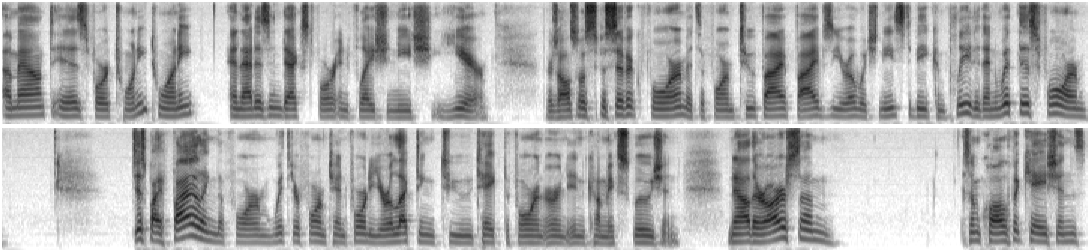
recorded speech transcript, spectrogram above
amount is for 2020 and that is indexed for inflation each year. There's also a specific form. It's a form 2550, which needs to be completed. And with this form, just by filing the form with your Form 1040, you're electing to take the foreign earned income exclusion. Now, there are some some qualifications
